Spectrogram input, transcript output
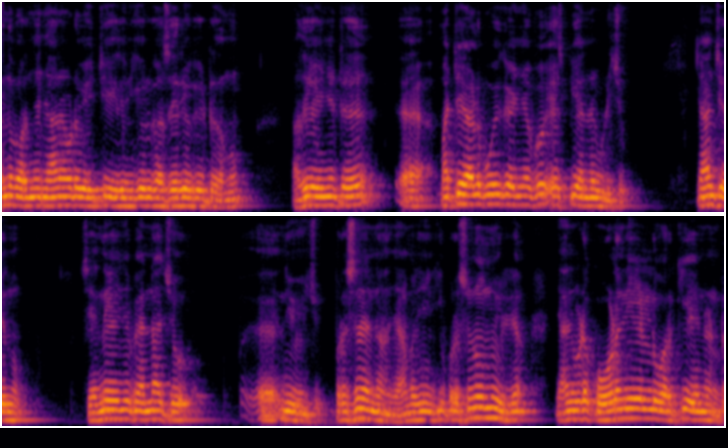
എന്ന് പറഞ്ഞ് ഞാനവിടെ വെയിറ്റ് ചെയ്ത് എനിക്കൊരു കസേരയൊക്കെ ഇട്ട് തന്നു. അത് കഴിഞ്ഞിട്ട് മറ്റേ ആൾ പോയി കഴിഞ്ഞപ്പോൾ എസ് പി എന്നെ വിളിച്ചു. ഞാൻ ചെന്നു. ചെന്ന് കഴിഞ്ഞപ്പോൾ എന്നാച്ചോ എന്ന് ചോദിച്ചു. പ്രശ്നം എന്നാണ് ഞാൻ പറഞ്ഞു എനിക്ക് പ്രശ്നമൊന്നുമില്ല. ഞാനിവിടെ കോളനികളിൽ വർക്ക് ചെയ്യുന്നുണ്ട്.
